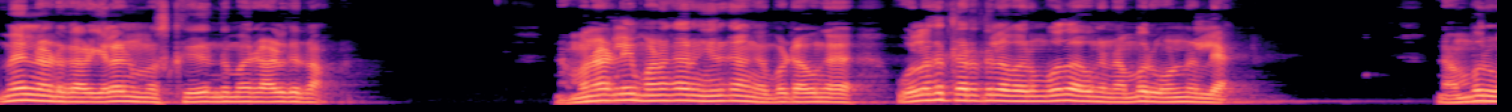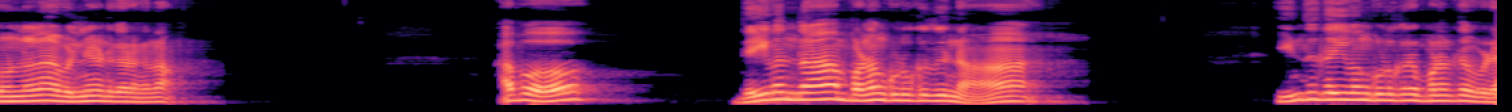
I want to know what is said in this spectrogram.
மேல்நாட்டுக்கார எலன் மஸ்க்கு இந்த மாதிரி ஆளுங்க தான். நம்ம நாட்டிலையும் பணக்காரங்க இருக்காங்க பட் அவங்க உலகத்தரத்தில் வரும்போது அவங்க நம்பர் ஒன்று இல்லை. நம்பர் ஒன்றுலாம் வெளிநாட்டுக்காரங்க தான். அப்போது தெய்வந்தான் பணம் கொடுக்குதுன்னா இந்து தெய்வம் கொடுக்குற பணத்தை விட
